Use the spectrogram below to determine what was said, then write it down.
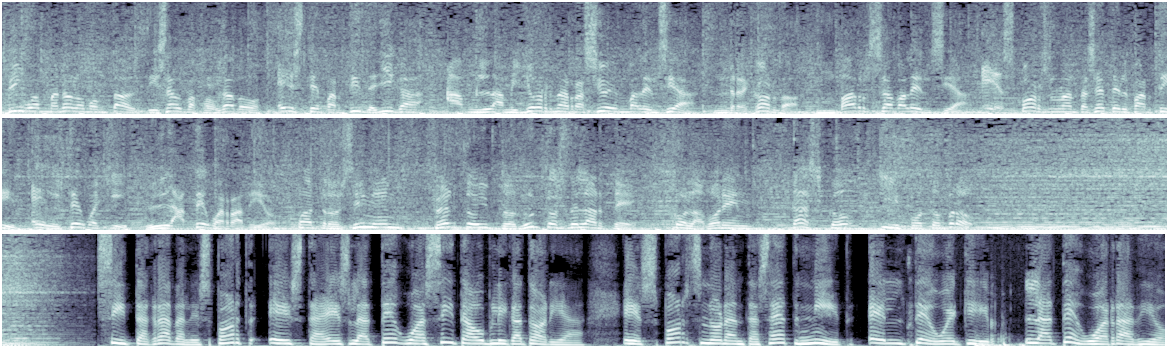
Viu amb Manolo Montalt i Salva Folgado este partit de Lliga amb la millor narració en valencià. Recorda, Barça-València, Esports 97 el partit, el teu equip, la teua ràdio. Patrocinen Ferto y Productos del Arte. Colaboren Tasco y Fotopro. Si t'agrada l'esport, esta és la teua cita obligatòria. Esports 97 NIT, el teu equip, la teua ràdio.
